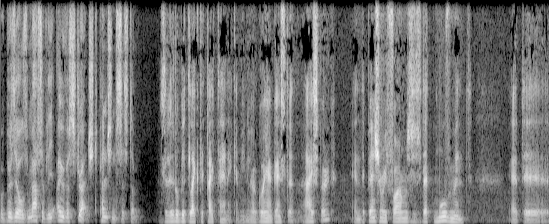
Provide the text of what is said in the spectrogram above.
of Brazil's massively overstretched pension system. It's a little bit like the Titanic. I mean, you're going against an iceberg, and the pension reforms is that movement at the,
